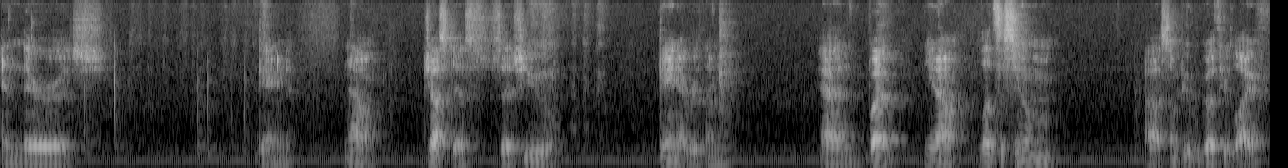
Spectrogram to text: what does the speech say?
and there is gained. Now, justice says you gain everything. And but, you know, let's assume uh, some people go through life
